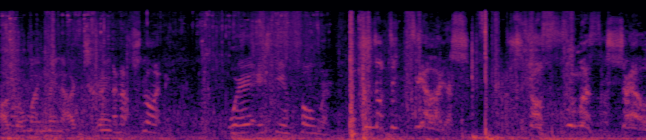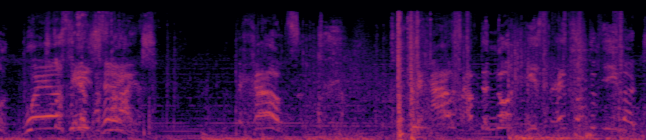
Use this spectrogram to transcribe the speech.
Although my men are trained... Enough sniping! Where is the informant? Что the делаешь? Что с ума shell. Where is he? The house! The house of the northeast end of the village!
